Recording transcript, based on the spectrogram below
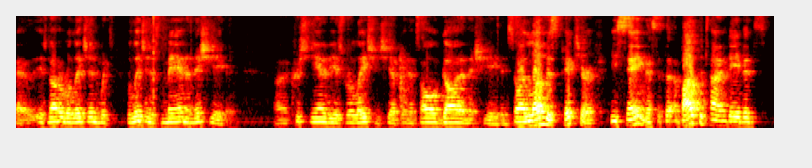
uh, is not a religion which religion is man initiated. Uh, Christianity is relationship and it's all God initiated. So I love this picture. He's saying this at the, about the time David's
